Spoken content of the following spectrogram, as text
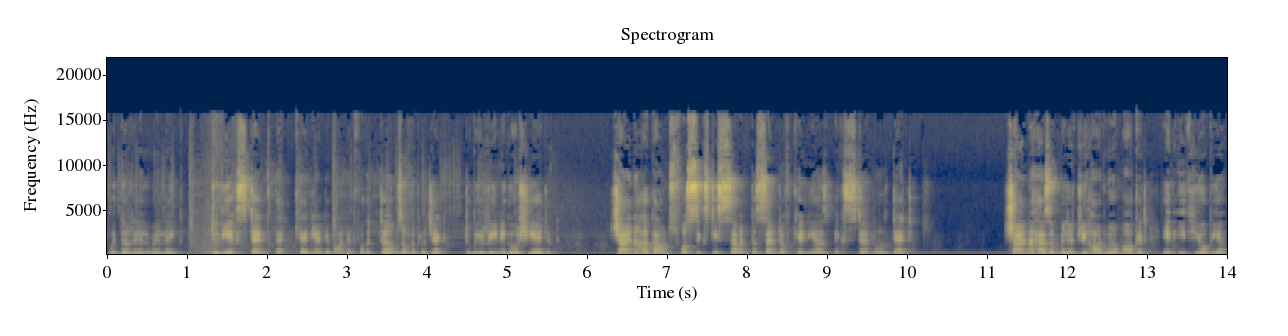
with the railway link, to the extent that Kenya demanded for the terms of the project to be renegotiated. China accounts for 67% of Kenya's external debt. China has a military hardware market in Ethiopia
